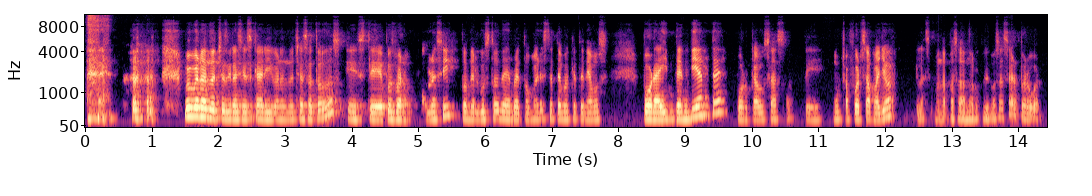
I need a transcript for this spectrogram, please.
Muy buenas noches, gracias, Cari. Buenas noches a todos. Este, pues bueno, ahora sí, con el gusto de retomar este tema que teníamos por ahí pendiente, por causas de mucha fuerza mayor. La semana pasada no lo pudimos hacer, pero bueno,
